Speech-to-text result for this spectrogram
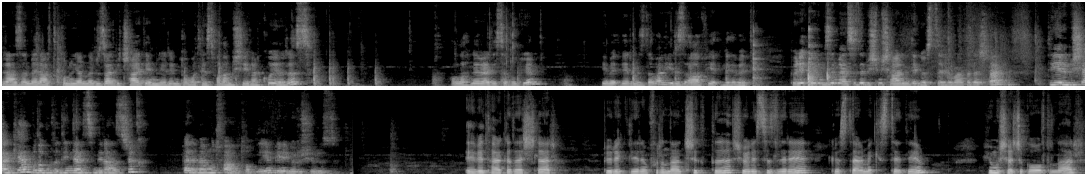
Birazdan ben artık bunun yanına güzel bir çay demlerim. Domates falan bir şeyler koyarız. Allah ne verdiyse bugün. Yemeklerimiz de var. Yeriz afiyetle. Evet. Böreklerimizin ben size pişmiş halini de gösteririm arkadaşlar. Diğeri pişerken bu da burada dinlensin birazcık. Ben hemen mutfağımı toplayayım. Yine görüşürüz. Evet arkadaşlar. Böreklerim fırından çıktı. Şöyle sizlere göstermek istedim. Yumuşacık oldular.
